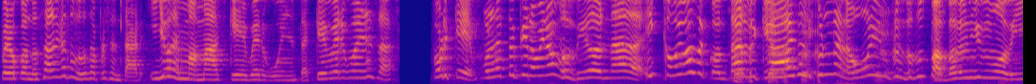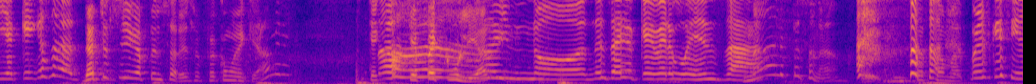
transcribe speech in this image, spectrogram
Pero cuando salgas nos vas a presentar. Y yo de mamá, qué vergüenza, qué vergüenza. ¿Por qué? Ponle tú que no hubiéramos ido nada. ¿Y cómo ibas a contar de que, ay, salí con una laguna y me presentó a sus papás el mismo día? Que, o sea... De hecho, sí llegué a pensar eso. Fue como de que, ah, mira. Qué, qué peculiar. Ay, no, en serio, qué vergüenza. No, no pasa nada. pero es que sí,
